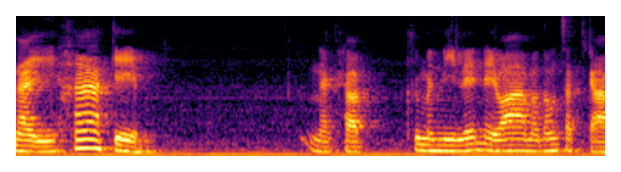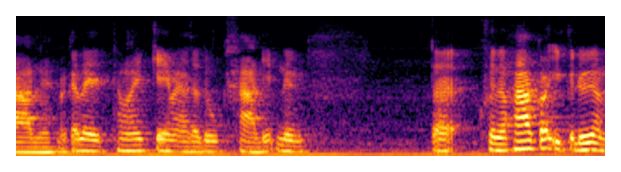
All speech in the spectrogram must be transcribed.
ใน 5 เกมนะครับ คือมันมีเล่นในว่ามันต้องจัดการเนี่ย มันก็เลยทำให้เกมอาจจะดูขาดนิดนึง แต่คุณภาพก็อีกเรื่อง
